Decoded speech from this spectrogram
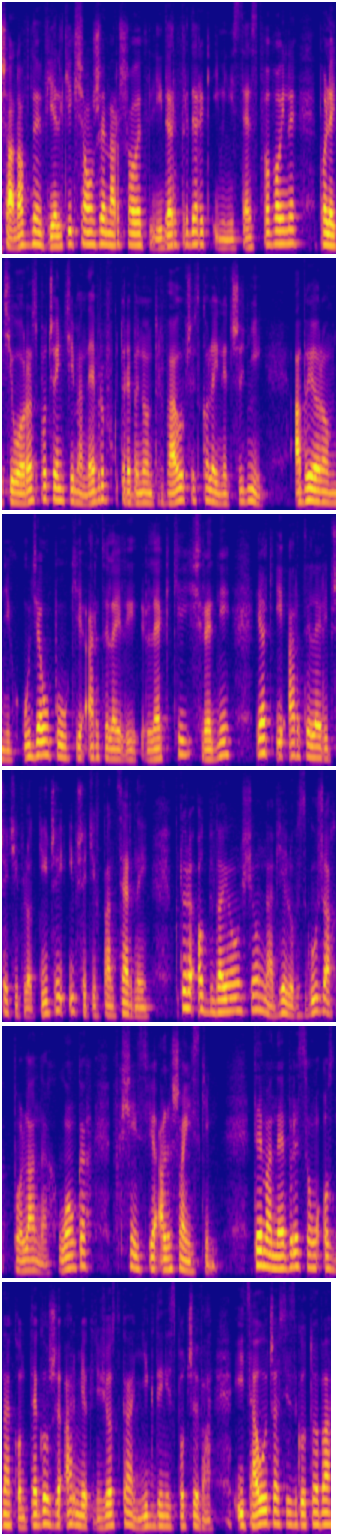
Szanowny Wielki Książę Marszałek, lider Fryderyk i Ministerstwo Wojny poleciło rozpoczęcie manewrów, które będą trwały przez kolejne trzy dni, a biorą w nich udział pułki artylerii lekkiej, średniej, jak i artylerii przeciwlotniczej i przeciwpancernej, które odbywają się na wielu wzgórzach, polanach, łąkach w księstwie alszańskim. Te manewry są oznaką tego, że armia knieziowska nigdy nie spoczywa i cały czas jest gotowa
